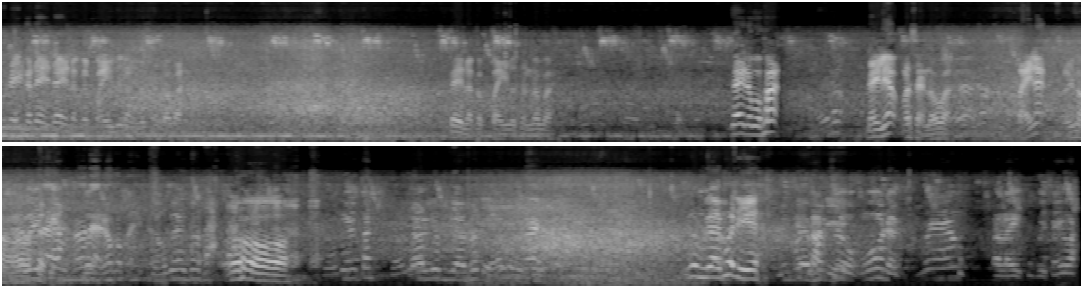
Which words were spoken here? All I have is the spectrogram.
ผู้ใดก็ได้ได้แล้วก็ไปพี่น้องว่าซั่น แล้วว่ะได้แล้วก็ไปว่าซั่นแล้วว่ะได้แล้วบ่พระได้แล้วว่าซั่นแล้วว่ะไปแล้วไปน้องเมื่อไหร่เราก็ไปเดี๋ยวเรื่องก็ถ่ายโอ้เดี๋ยวเรื่องก็เราเรื่องเรียนเพื่อเดี๋ยวเราก็ไปลืมเรือยพอดีเรื่องตัดเสื้อโง่เนี่ยแม่งอะไรกูไปใช้วะ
